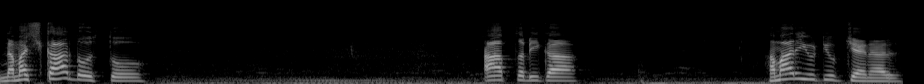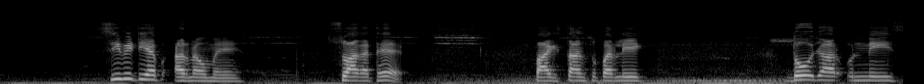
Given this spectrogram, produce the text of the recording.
नमस्कार दोस्तों। आप सभी का हमारे YouTube channel C V T F Arnav में स्वागत है। पाकिस्तान सुपर लीग 2019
